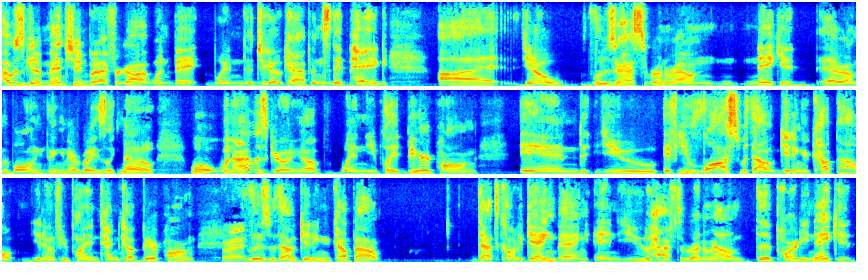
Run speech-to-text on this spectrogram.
I was gonna mention, but I forgot when ba- when the joke happens that Peg, uh, you know, loser has to run around naked around the bowling thing, and everybody's like, no. Well, when I was growing up, when you played beer pong. And you, if you lost without getting a cup out, you know, if you're playing ten cup beer pong, Right. you lose without getting a cup out, that's called a gangbang, and you have to run around the party naked,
